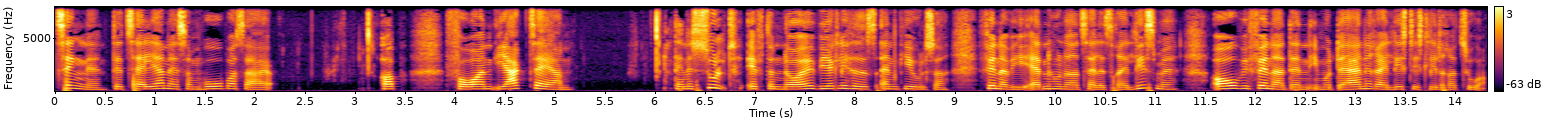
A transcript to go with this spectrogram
tingene, detaljerne, som hober sig op foran jagttageren, denne sult efter nøje virkelighedsangivelser finder vi i 1800-tallets realisme, og vi finder den i moderne realistisk litteratur.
